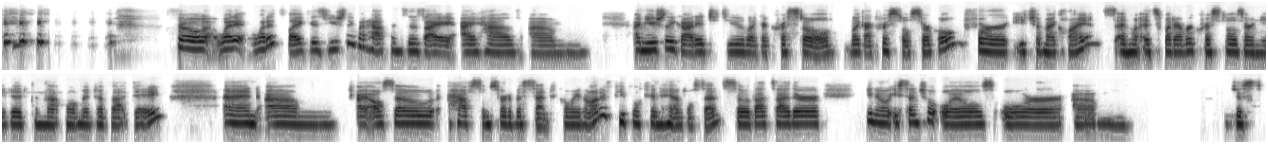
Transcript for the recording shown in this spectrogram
so what it what it's like is usually what happens is I I have um, I'm usually guided to do like a crystal, like a crystal circle for each of my clients. And it's whatever crystals are needed in that moment of that day. And um, I also have some sort of a scent going on if people can handle scents. So that's either, you know, essential oils or um, just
